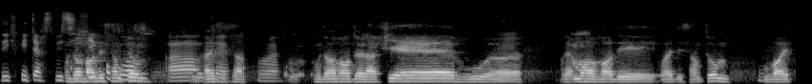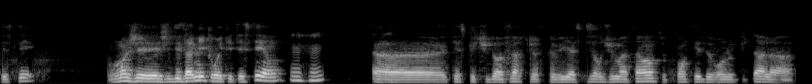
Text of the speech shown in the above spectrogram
des critères On doit avoir spécifiques des pouvoir... symptômes. Ah, Ouais, ok. c'est ça. Ouais. On doit avoir de la fièvre ou Mm, euh, vraiment avoir des, ouais, des symptômes pour mm, pouvoir être testé. Moi, j'ai des amis qui ont été testés, hein. mhm. Euh, qu'est-ce que tu dois faire? Tu dois te réveiller à 6 heures du matin, te pointer devant l'hôpital à,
